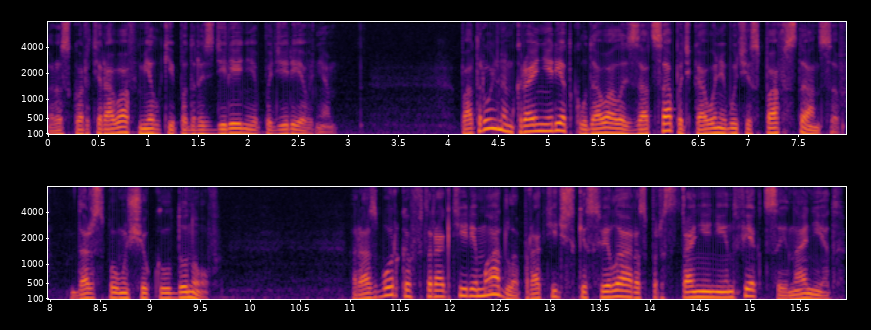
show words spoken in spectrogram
расквартировав мелкие подразделения по деревням. Патрульным крайне редко удавалось зацапать кого-нибудь из повстанцев, даже с помощью колдунов. Разборка в трактире Мадла практически свела распространение инфекции на нет.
